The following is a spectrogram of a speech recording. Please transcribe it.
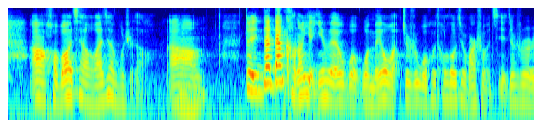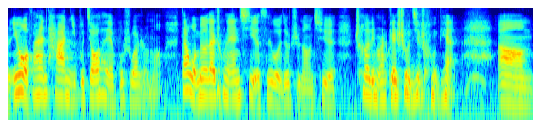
啊，好抱歉，我完全不知道啊。对，但但可能也因为我我没有玩，就是我会偷偷去玩手机，就是因为我发现他你不教他也不说什么，但我没有带充电器，所以我就只能去车里面给手机充电，嗯，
